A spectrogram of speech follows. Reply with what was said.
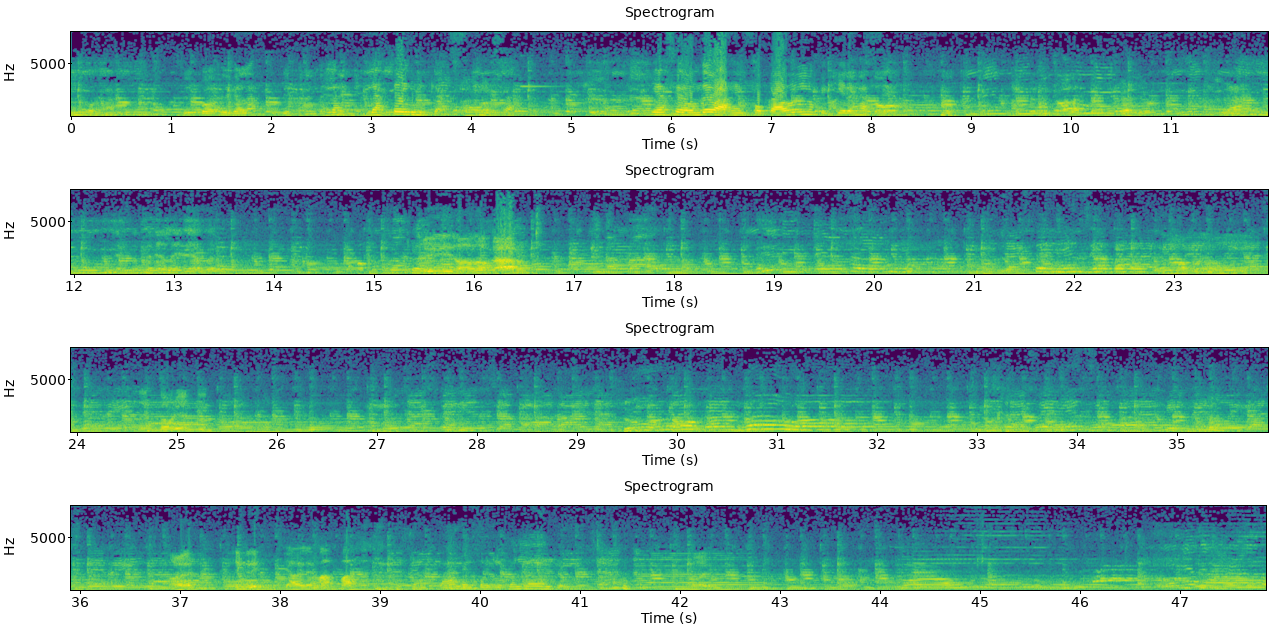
Importante. Sí, puedo explicar las diferentes Las, técnicas. las técnicas, exacto. Y hacia dónde vas, enfocado en lo que quieres hacer. Todas las técnicas yo. Claro. Esa sería la idea, pero. Sí, no, no, claro. Vamos a poner un- una historia aquí. Su rock and roll. A ver, Ingrid. Que hable más fácil. Vale, ¿por qué con lentes? A ver.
